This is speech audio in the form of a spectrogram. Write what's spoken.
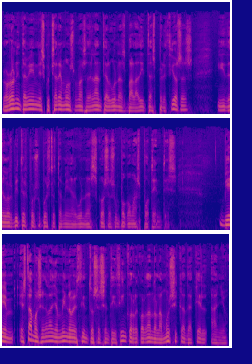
Los Rolling también escucharemos más adelante algunas baladitas preciosas y de los Beatles, por supuesto, también algunas cosas un poco más potentes. Bien, estamos en el año 1965 recordando la música de aquel año.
